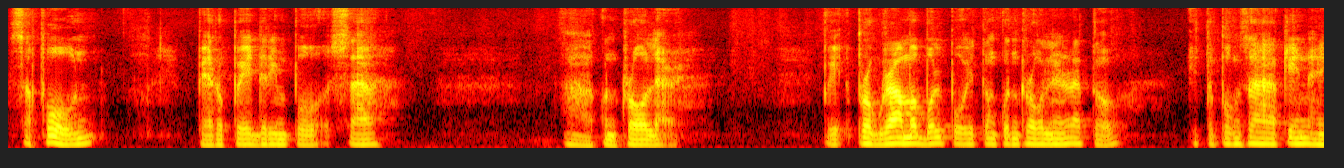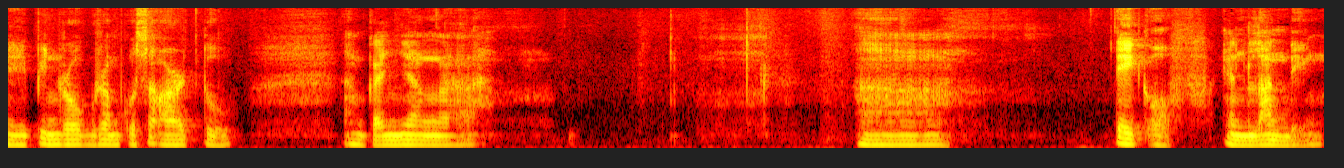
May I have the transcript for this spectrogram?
sa phone pero pwede rin po sa uh, controller. Programmable po itong controller na to. Ito pong sa akin ay pinrogram ko sa R2 ang kanyang uh, uh, take off and landing.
